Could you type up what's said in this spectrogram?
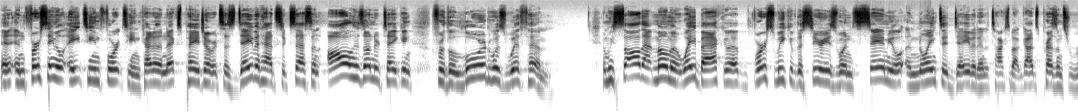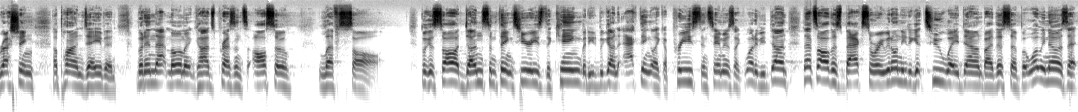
And in 1 Samuel 18 14, kind of the next page over, it says, David had success in all his undertaking, for the Lord was with him. And we saw that moment way back, uh, first week of the series, when Samuel anointed David, and it talks about God's presence rushing upon David. But in that moment, God's presence also left Saul. Because Saul had done some things. Here he's the king, but he'd begun acting like a priest. And Samuel's like, What have you done? That's all this backstory. We don't need to get too weighed down by this stuff. But what we know is that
